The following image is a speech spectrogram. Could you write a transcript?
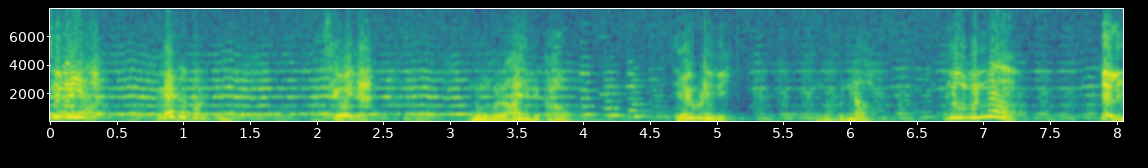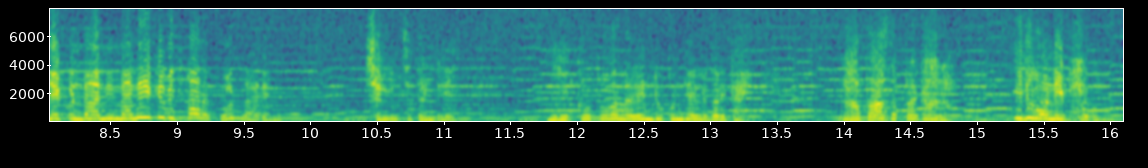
శివయ్య వేట దొరికింది. శివయ్య నువ్వు రాయివి కావు. దేవుడివి. నువ్వున్నావు. నువ్వున్నావు. తెలియకుండా నిన్ను అనేక విధాల కూర్లాడింది క్షమించు తండ్రి నీ కృప వల్ల రెండు కుందేళ్ళు దొరికాయి. నా భాష ప్రకారం ఇదిగో నీ భాగం.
